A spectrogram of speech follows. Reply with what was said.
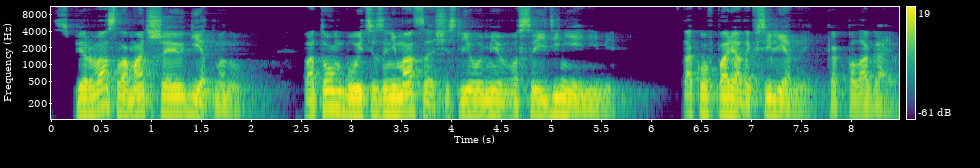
«Сперва сломать шею Гетману. Потом будете заниматься счастливыми воссоединениями. Таков порядок Вселенной, как полагаю».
